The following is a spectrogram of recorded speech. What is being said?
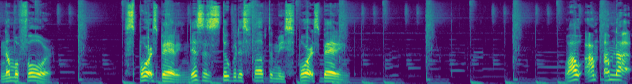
Number four, sports betting. This is stupid as fuck to me. Sports betting. Well, I'm I'm not.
